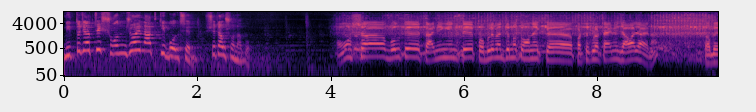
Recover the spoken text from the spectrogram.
নিত্যযাত্রী সঞ্জয় নাথ কি বলছেন? সেটাও শোনাবো। সমস্যা বলতে টাইমিংতে প্রবলেমের জন্য তো অনেক পার্টিকুলার টাইমে যাওয়া যায় না। তবে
